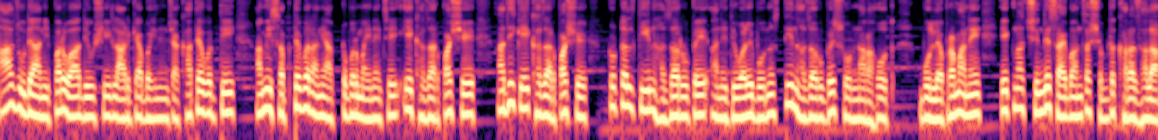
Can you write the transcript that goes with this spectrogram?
आज उद्या आणि परवा दिवशी लाडक्या बहिणींच्या खात्यावरती आम्ही सप्टेंबर आणि ऑक्टोबर महिन्याचे एक हजार पाचशे अधिक एक हजार पाचशे टोटल तीन हजार रुपये आणि दिवाळी बोनस तीन हजार रुपये सोडणार आहोत. बोलल्याप्रमाणे एकनाथ शिंदे साहेबांचा शब्द खरा झाला.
